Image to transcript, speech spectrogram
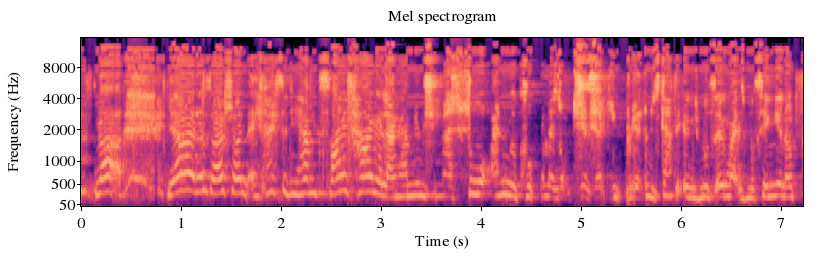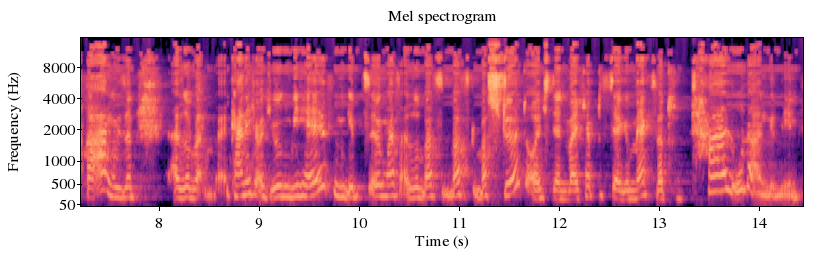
Das war, ja, das war schon, ich weiß nicht, die haben zwei Tage lang, haben die mich immer so angeguckt mir so, und ich dachte, ich muss irgendwann, ich muss hingehen und fragen, sind, also kann ich euch irgendwie helfen? Gibt es irgendwas, also was, was, was stört euch denn? Weil ich habe das ja gemerkt, es war total unangenehm.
